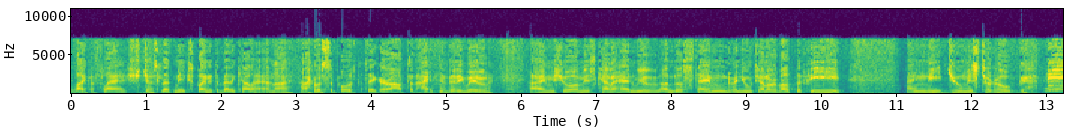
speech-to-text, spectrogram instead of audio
Like a flash. Just let me explain it to Betty Callahan. I, I was supposed to take her out tonight. Very well. I'm sure Miss Callahan will understand when you tell her about the fee. I need you, Mr. Rogue.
